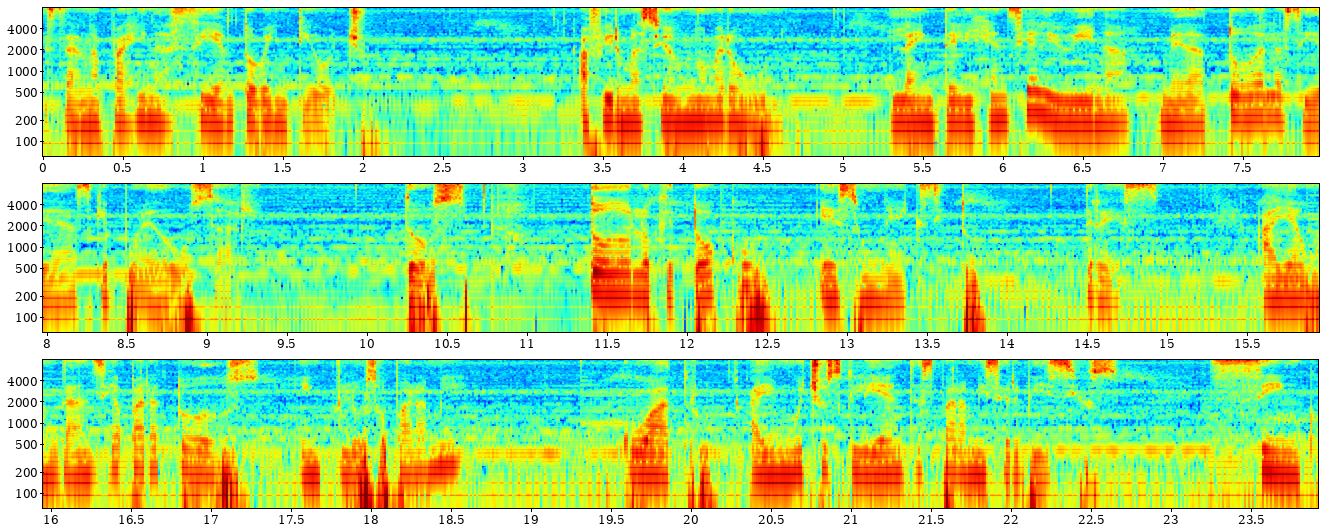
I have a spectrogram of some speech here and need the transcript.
Está en la página 128. Afirmación número 1. La inteligencia divina me da todas las ideas que puedo usar. 2. Todo lo que toco es un éxito. 3. Hay abundancia para todos, incluso para mí. 4. Hay muchos clientes para mis servicios. 5.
